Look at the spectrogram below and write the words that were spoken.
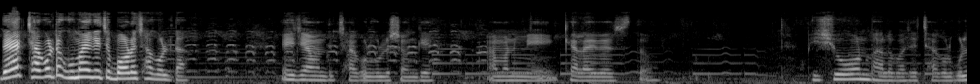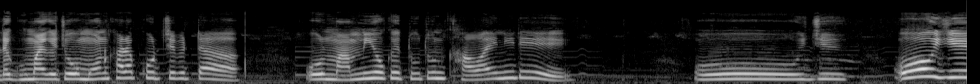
দেখ, ছাগলটা ঘুমাই গেছে, বড় ছাগলটা। এই যে আমাদের ছাগলগুলোর সঙ্গে আমার মেয়ে খেলায় ব্যস্ত। ভীষণ ভালোবাসে ছাগলগুলো। দেখ ঘুমাই গেছে, ও মন খারাপ করছে বেটা। ওর মাম্মি ওকে তুতুন খাওয়ায়নি রে। ওই যে ওই যে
